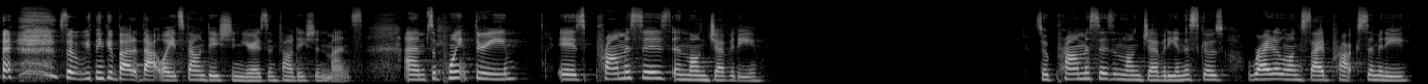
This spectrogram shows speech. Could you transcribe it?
so if you think about it that way, it's foundation years and foundation months. Um, so point three is promises and longevity. So promises and longevity, and this goes right alongside proximity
